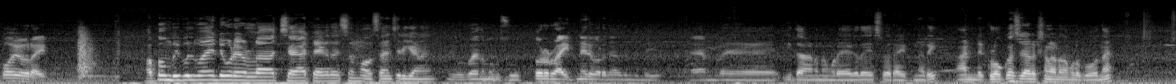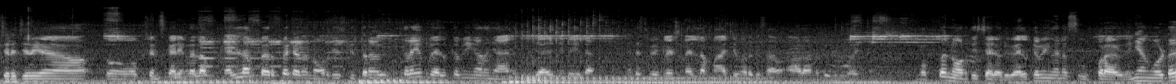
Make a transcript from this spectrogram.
for your right അപ്പം ബിപുൽ ഭായിന്റെ കൂടെയുള്ള ചാറ്റ് ഏകദേശം അവസാനിച്ചിരിക്കുകയാണ്. ബിപുൽ ഭായ് നമുക്ക് സൂപ്പർ ഒരു ഐറ്റിനറി പറഞ്ഞു തന്നിട്ടുണ്ട് നമ്മുടെ ഇതാണ് നമ്മുടെ ഏകദേശം റൈറ്റ്നറി ആൻഡ് ക്ലോക്കസ് ഡയറക്ഷനിലാണ് നമ്മൾ പോകുന്നത് ചെറിയ ചെറിയ ഓപ്ഷൻസ് കാര്യങ്ങളെല്ലാം എല്ലാം പെർഫെക്റ്റ് ആണ്. നോർത്ത് ഈസ്റ്റ് ഇത്ര ഇത്രയും വെൽക്കമിങ് ആണ് ഞാൻ വിചാരിച്ചിട്ടില്ല എന്റെ സ്പെക്കുലേഷൻ എല്ലാം മാറ്റി മറിച്ച ആളാണ് ബിപുൽ ഭായ്. മൊത്തം നോർത്ത് ഈസ്റ്റ് ആയിരുന്നു. വെൽക്കമിങ് തന്നെ സൂപ്പർ ആയിരുന്നു. ഇനി അങ്ങോട്ട്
